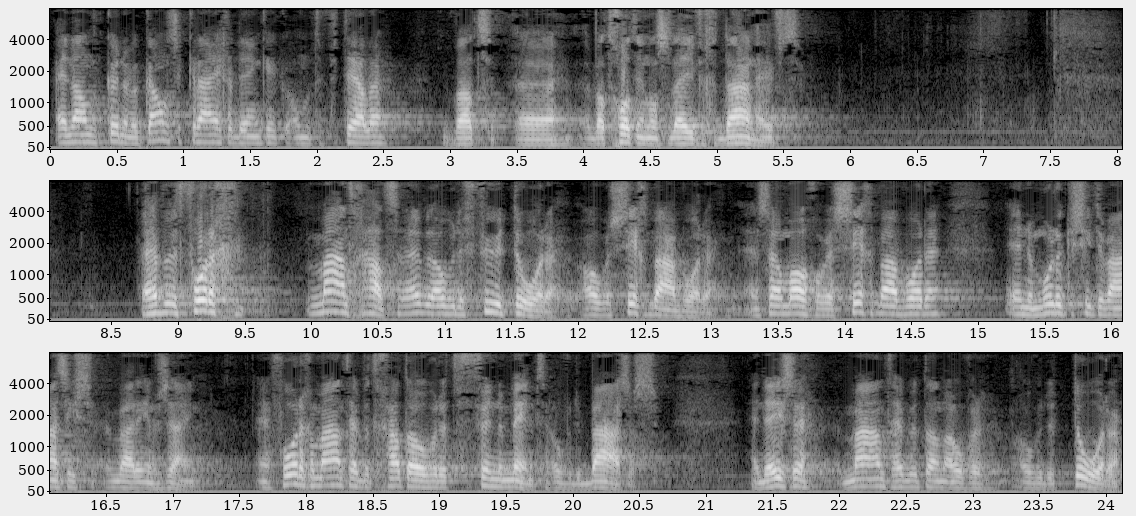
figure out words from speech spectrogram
En dan kunnen we kansen krijgen, denk ik, om te vertellen wat, uh, wat God in ons leven gedaan heeft. We hebben het vorige maand gehad. We hebben het over de vuurtoren, over zichtbaar worden. En zo mogen we zichtbaar worden in de moeilijke situaties waarin we zijn. En vorige maand hebben we het gehad over het fundament, over de basis. En deze maand hebben we het dan over, over de toren.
